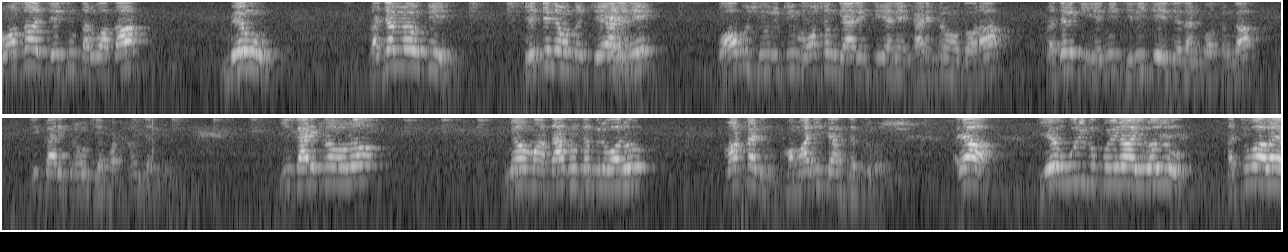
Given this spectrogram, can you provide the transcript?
మోసాలు చేసిన తర్వాత మేము ప్రజల్లోకి చైతన్యవంతం చేయాలని బాబు షూరిటీ మోసం గ్యారంటీ అనే కార్యక్రమం ద్వారా ప్రజలకి ఇవన్నీ తెలియజేసేదానికోసంగా ఈ కార్యక్రమం చేపట్టడం జరిగింది. ఈ కార్యక్రమంలో మేము మా శాసనసభ్యుల వారు మాట్లాడారు మా మాజీ శాసనసభ్యుల వారు. అయ్యా ఏ ఊరికి పోయినా ఈరోజు సచివాలయ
